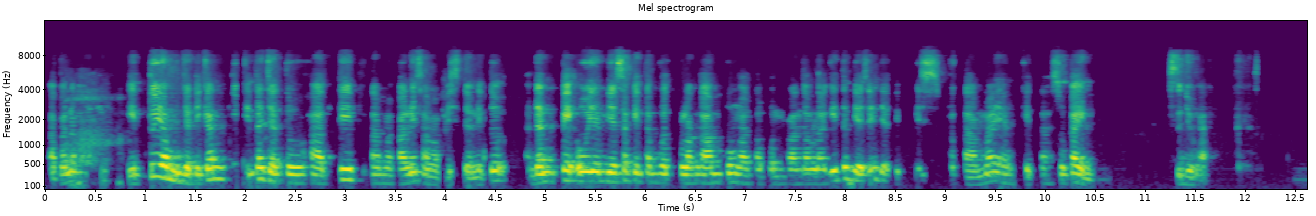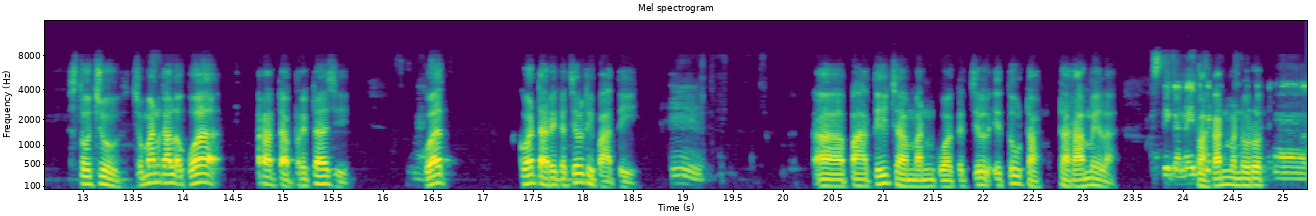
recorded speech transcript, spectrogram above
apa namanya itu yang menjadikan kita jatuh hati pertama kali sama bis. Dan itu dan PO yang biasa kita buat pulang kampung ataupun rantau lagi itu biasanya jadi bis pertama yang kita sukain. Setuju nggak? Setuju. Cuman kalau gua rada beda sih. Gimana? Gua gua dari kecil di Pati. Hmm, Eh, Pati zaman gua kecil itu udah udah rame lah. pasti karena itu Bahkan kan, menurut eh,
